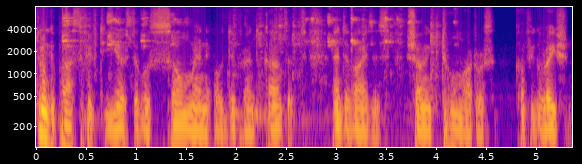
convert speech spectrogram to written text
During the past 50 years, there were so many of different concepts and devices showing two motors configuration.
